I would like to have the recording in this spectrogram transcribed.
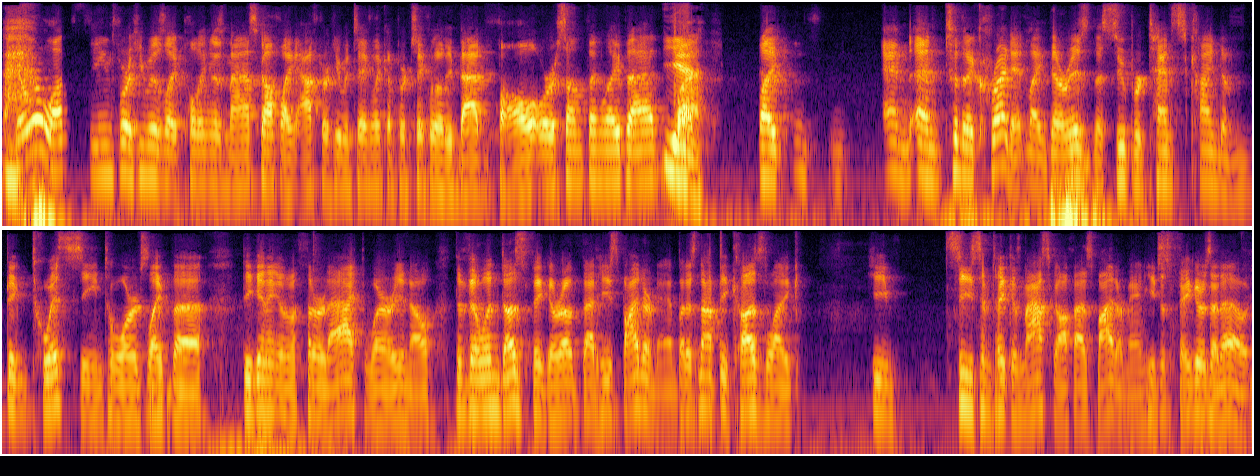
There were a lot of scenes where he was like pulling his mask off, like after he would take like a particularly bad fall or something like that. Yeah. But, like, and and to their credit, like there is the super tense kind of big twist scene towards like the beginning of the third act where you know the villain does figure out that he's Spider-Man, but it's not because like he sees him take his mask off as Spider-Man. He just figures it out.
